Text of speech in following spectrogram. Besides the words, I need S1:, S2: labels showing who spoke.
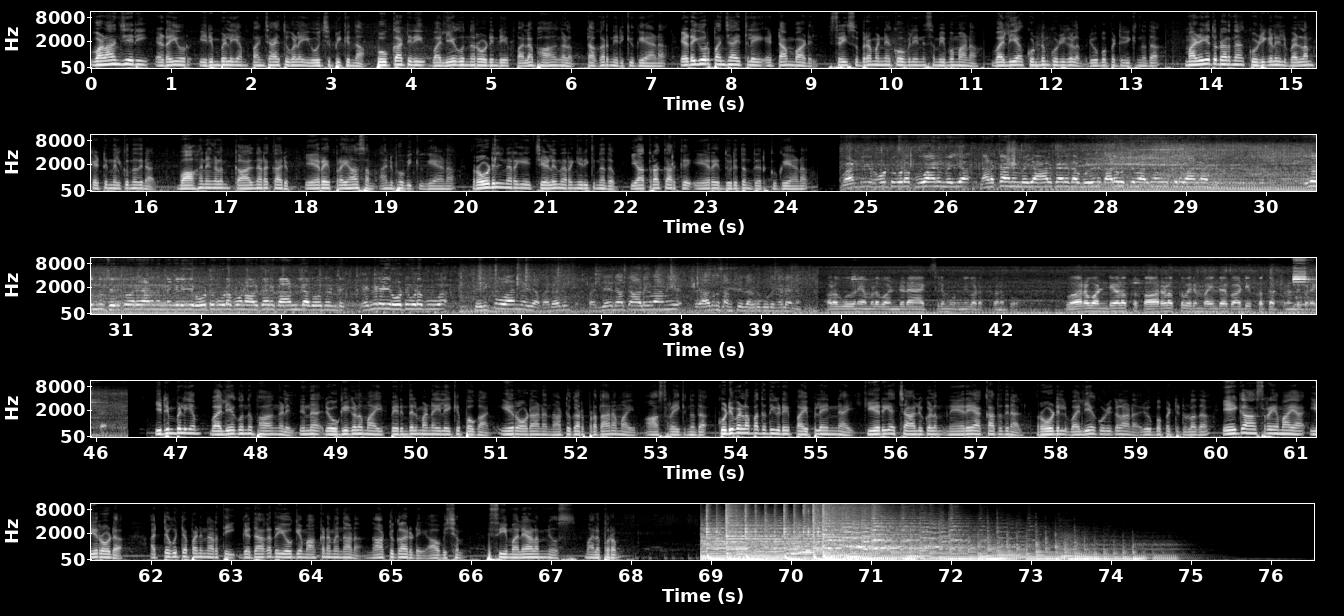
S1: വളാഞ്ചേരി എടയൂർ ഇരുമ്പിളിയം പഞ്ചായത്തുകളെ യോജിപ്പിക്കുന്ന പൂക്കാട്ടിരി വലിയകുന്ന റോഡിന്റെ പല ഭാഗങ്ങളും തകർന്നിരിക്കുകയാണ്. എടയൂർ പഞ്ചായത്തിലെ എട്ടാം വാർഡിൽ ശ്രീ സുബ്രഹ്മണ്യ കോവിലിന് സമീപമാണ് വലിയ കുണ്ടും കുഴികളും രൂപപ്പെട്ടിരിക്കുന്നത്. മഴയെ തുടർന്ന് കുഴികളിൽ വെള്ളം കെട്ടിനിൽക്കുന്നതിനാൽ വാഹനങ്ങളും കാൽനടക്കാരും ഏറെ പ്രയാസം അനുഭവിക്കുകയാണ്. റോഡിൽ നിറയെ ചെളി നിറഞ്ഞിരിക്കുന്നതും യാത്രക്കാർക്ക് ഏറെ ദുരിതം തീർക്കുകയാണ്.
S2: വണ്ടി റോട്ടിൽ കൂടെ പോകാനും വയ്യ നടക്കാനും വയ്യ ആൾക്കാരുടെ വീണ് തലകുത്തി മറിഞ്ഞ കാണാൻ ഇതൊന്നും ശരിക്കും പറയുകയാണെന്നുണ്ടെങ്കിൽ ഈ റോട്ടിൽ കൂടെ പോകുന്ന ആൾക്കാർ കാണില്ല തോന്നുന്നുണ്ട്. എങ്ങനെ ഈ റോട്ടിൽ കൂടെ പോവുക
S3: ശരിക്കും പോകാൻ വയ്യ. പലരും പരിചയമില്ലാത്ത ആളുകളാണെങ്കിൽ യാതൊരു സംശയമില്ല അവർ കുടുങ്ങൽ തന്നെ.
S4: അവിടെ വീണ് നമ്മുടെ വണ്ടിയുടെ ആക്സിഡന്റ് മുറിഞ്ഞ് കിടക്കുകയാണ് ഇപ്പോൾ വേറെ വണ്ടികളൊക്കെ കാറുകളൊക്കെ വരുമ്പോൾ അതിന്റെ വടിയൊക്കെ തട്ടുന്നുണ്ട് ഇവിടെയൊക്കെ.
S1: ഇരുമ്പിളിയം വലിയകുന്ന് ഭാഗങ്ങളിൽ നിന്ന് രോഗികളുമായി പെരിന്തൽമണ്ണയിലേക്ക് പോകാൻ ഈ റോഡാണ് നാട്ടുകാർ പ്രധാനമായും ആശ്രയിക്കുന്നത്. കുടിവെള്ള പദ്ധതിയുടെ പൈപ്പ് ലൈനിനായി കീറിയ ചാലുകളും നേരെയാക്കാത്തതിനാൽ റോഡിൽ വലിയ കുഴികളാണ് രൂപപ്പെട്ടിട്ടുള്ളത്. ഏക ആശ്രയമായ ഈ റോഡ് അറ്റകുറ്റപ്പണി നടത്തി ഗതാഗത യോഗ്യമാക്കണമെന്നാണ് നാട്ടുകാരുടെ ആവശ്യം. C Malayalam news Malappuram.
